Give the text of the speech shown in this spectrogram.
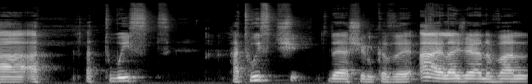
ה- הטוויסט הטוויסט ש- אתה יודע, של כזה אה אלייז'ה היה נבל.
